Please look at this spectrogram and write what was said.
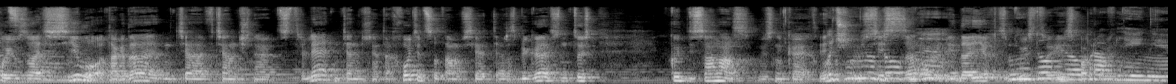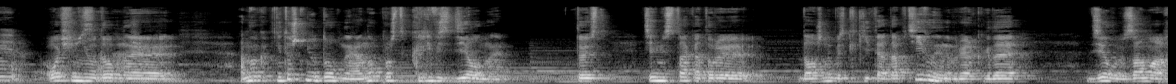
поюзать да. силу, а тогда на тебя, в тебя начинают стрелять, на тебя начинают охотиться, там все от тебя разбегаются. Ну, то есть, какой-то диссонанс возникает. Я не Очень могу сесть за руль и доехать быстро и спокойно. управление. Очень неудобное. Оно как не то, что неудобное, оно просто криво сделанное. То есть те места, которые должны быть какие-то адаптивные, например, когда я делаю замах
